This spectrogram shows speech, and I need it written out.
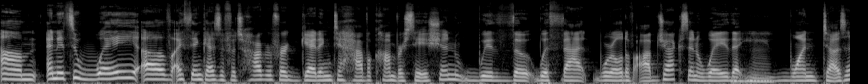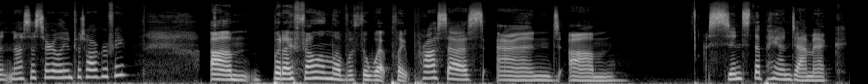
Um, and it's a way of, I think, as a photographer, getting to have a conversation with the with that world of objects in a way that you, one doesn't necessarily in photography. Um, but I fell in love with the wet plate process, and um, since the pandemic,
